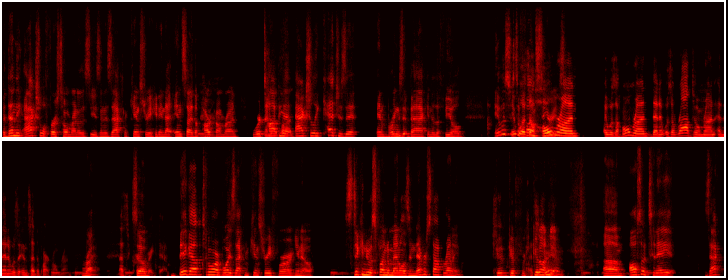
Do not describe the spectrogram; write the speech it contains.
But then Mm. the actual first home run of the season is Zach McKinstry hitting that inside the park Mm. home run where Tapia actually catches it and brings it back into the field. It was just it a was a home series. run. It was a home run. Then it was a robbed home run, and then it was an inside the park home run. Right. That's a great So- breakdown. Big up to our boy Zach McKinstry for, you know, sticking to his fundamentals and never stop running. Good, good for That's good on him. Um, also today, Zach,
